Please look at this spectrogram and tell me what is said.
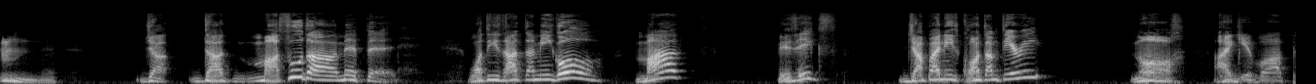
ja, the Masuda method. What is that, amigo? Math? Physics? Japanese quantum theory? No, I give up.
